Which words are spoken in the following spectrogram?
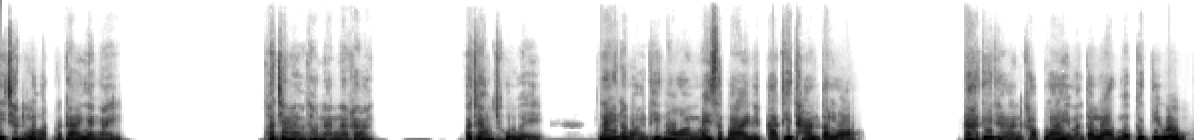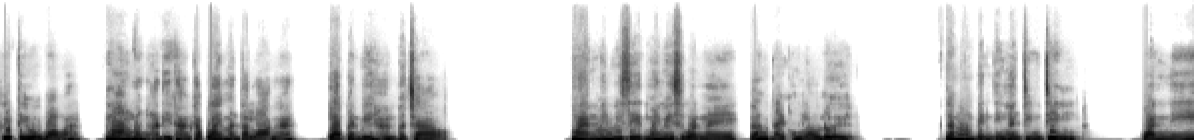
ดิฉันรอดมาได้ยังไง พระเจ้าเท่านั้นนะคะ พระเจ้าช่วย ในระหว่างที่นอนไม่สบายเนี่ยอธิษฐานตลอด อธิษฐานขับไล่มันตลอดเมื่อพี่ติ๋วพี่ติ๋วบอกว่า น้องต้องอธิษฐานขับไล่มันตลอดนะเราเป็นวิหารพระเจ้า มันไม่มีสิทธิ์ไม่มีส่วนในร่างกายของเราเลย แล้วมันเป็นอย่างนั้นจริง ๆ วันนี้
